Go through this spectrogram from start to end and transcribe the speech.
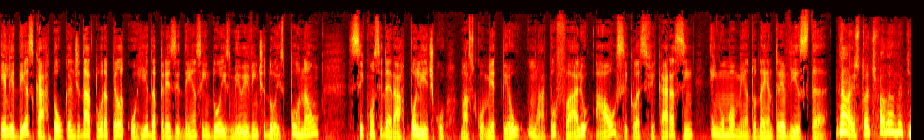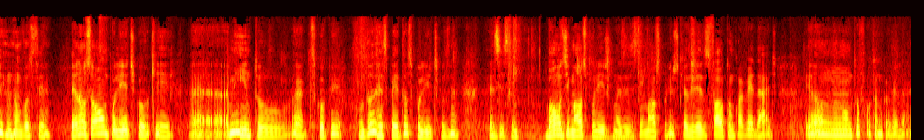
Ele descartou candidatura pela corrida à presidência em 2022 por não se considerar político, mas cometeu um ato falho ao se classificar assim em um momento da entrevista. Não, eu estou te falando aqui, não você. Eu não sou um político que é, minto, é, desculpe, com todo respeito aos políticos, né? Existem bons e maus políticos, mas existem maus políticos que às vezes faltam com a verdade. Eu não estou faltando com a verdade.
